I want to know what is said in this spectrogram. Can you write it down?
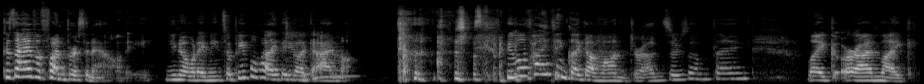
because I have a fun personality. You know what I mean? So people probably think Do like you? I'm. People probably think like I'm on drugs or something, like or I'm like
